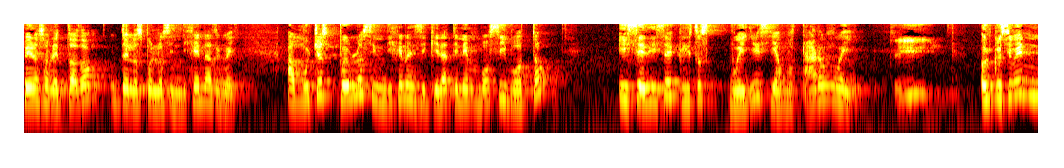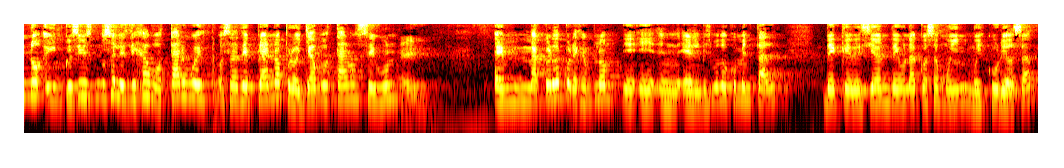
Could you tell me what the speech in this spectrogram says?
pero sobre todo de los pueblos indígenas, güey. A muchos pueblos indígenas ni siquiera tienen voz y voto. Y se dice que estos güeyes ya votaron, güey. Sí. O inclusive no, inclusive no se les deja votar, güey. O sea, de plano, pero ya votaron según. Eh, me acuerdo, por ejemplo, e- e- en, el mismo documental, de que decían de una cosa muy, muy curiosa,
